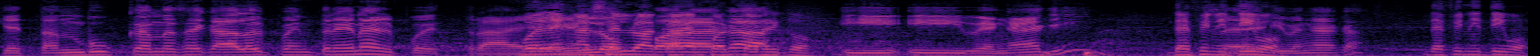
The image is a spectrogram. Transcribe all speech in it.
que están buscando ese calor para entrenar, pues traerlos Pueden hacerlo acá para en Puerto acá Rico. Y, y vengan aquí. Definitivo. O sea, y vengan acá. Definitivo.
